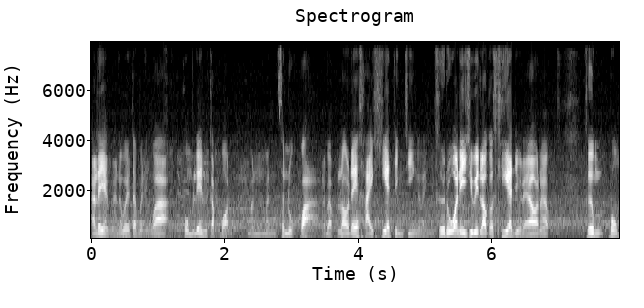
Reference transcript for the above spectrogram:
อะไรอย่างนั้นนะเว้ยแต่หมายถึงว่าผมเล่นกับบอทมันมันสนุกกว่าแบบเราได้คลายเครียดจริง ๆอะไรอย่างเงี้ยคือทุกวันนี้ชีวิตเราก็เครียดอยู่แล้วนะครับคือผม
